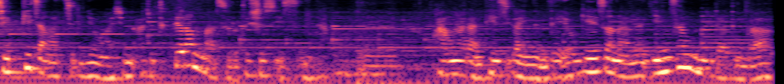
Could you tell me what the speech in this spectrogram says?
제피 장아찌를 이용하시면 아주 특별한 맛으로 드실 수 있습니다. 네. 광활한 대지가 있는데 여기에서 나는 임산물이라든가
